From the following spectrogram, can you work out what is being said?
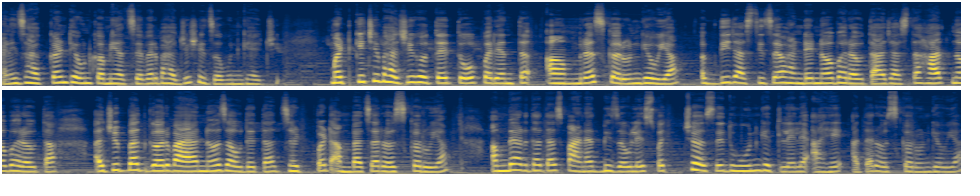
आणि झाकण ठेवून कमी आचेवर भाजी शिजवून घ्यायची. मटकीची भाजी होते तोपर्यंत आमरस करून घेऊया. अगदी जास्तीचे भांडे न भरवता जास्त हात न भरवता अजिबात गर वाया न जाऊ देता झटपट आंब्याचा रस करूया. आंबे अर्धा तास पाण्यात भिजवले स्वच्छ असे धुवून घेतलेले आहे. आता रस करून घेऊया.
